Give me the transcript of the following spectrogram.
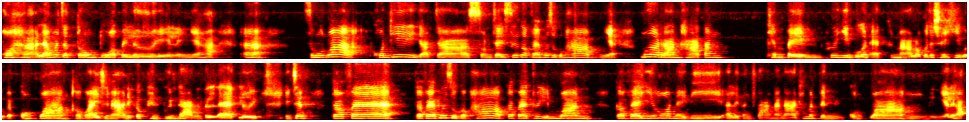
พอหาแล้วมันจะตรงตัวไปเลยอะไรอย่างเงี้ยค่ะอ่าสมมุติว่าคนที่อยากจะสนใจซื้อกาแฟเพื่อสุขภาพเนี่ยเมื่อร้านค้าตั้ง แคมเปญเพื่อยิง Google Ad ขึ้นมา เราก็จะใช้คีย์เวิร์ดแบบกว้างๆเข้าไว้ใช่ไหมคะอันนี้ก็เป็นพื้นฐานตั้งแต่แรกเลย อย่างเช่น กาแฟ กาแฟเพื่อสุขภาพ กาแฟ 3 in 1 กาแฟยี่ห้อไหนดีอะไรต่างๆ นานาที่มันเป็นกว้างๆอย่างเงี้ยเลยค่ะ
